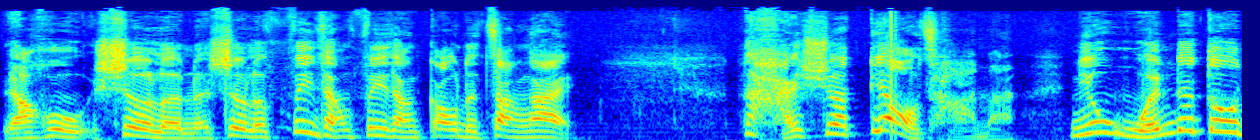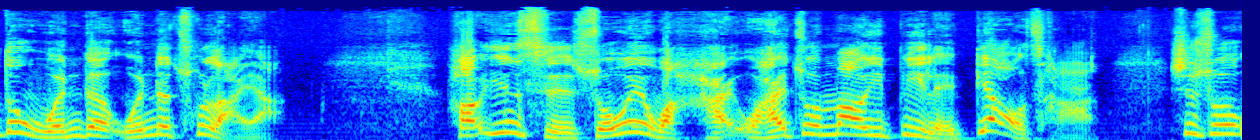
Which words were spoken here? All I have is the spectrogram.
然后设了呢设了非常非常高的障碍，那还需要调查吗？你用闻的都都闻得闻得出来啊！好，因此所谓我还我还做贸易壁垒调查，是说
